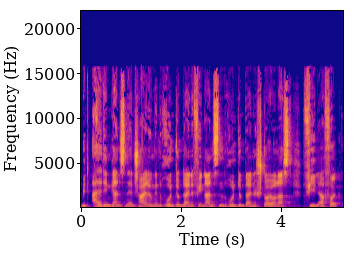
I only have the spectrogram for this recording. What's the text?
mit all den ganzen Entscheidungen rund um deine Finanzen, rund um deine Steuerlast viel Erfolg.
